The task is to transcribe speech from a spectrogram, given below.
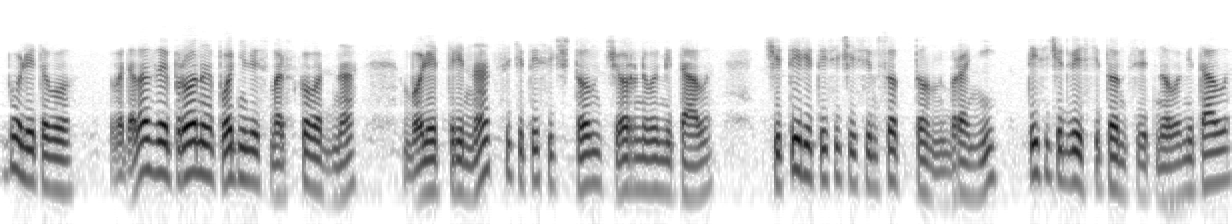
Более того, Водолазы Прона подняли с морского дна более 13 тысяч тонн черного металла, 4700 тонн брони, 1200 тонн цветного металла,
